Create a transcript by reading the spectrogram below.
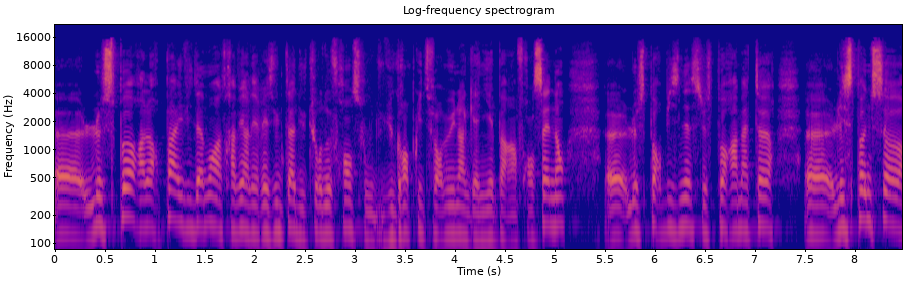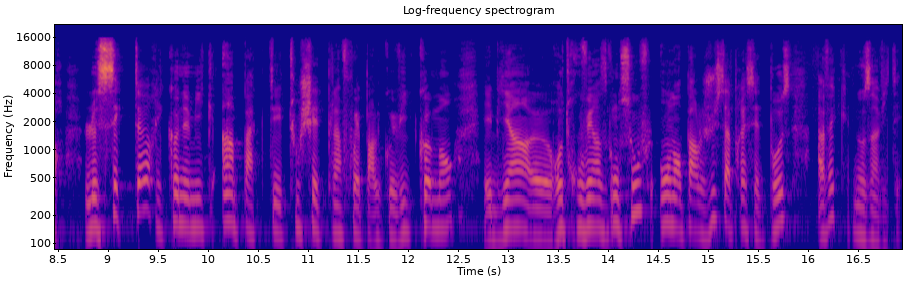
Euh, le sport, alors pas évidemment à travers les résultats du Tour de France ou du Grand Prix de Formule 1 gagné par un Français, non. Euh, le sport business, le sport amateur, les sponsors, le secteur économique impacté, touché de plein fouet par le Covid Comment eh bien, euh, retrouver un second souffle? On en parle juste après cette pause avec nos invités.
